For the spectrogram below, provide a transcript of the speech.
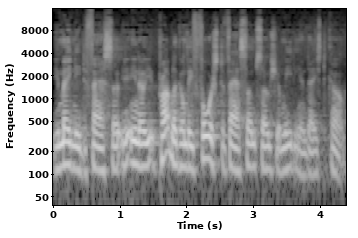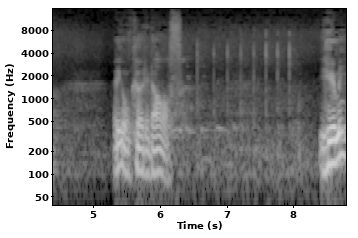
You may need to fast. So, you know, you're probably going to be forced to fast some social media in days to come. They're going to cut it off. You hear me?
